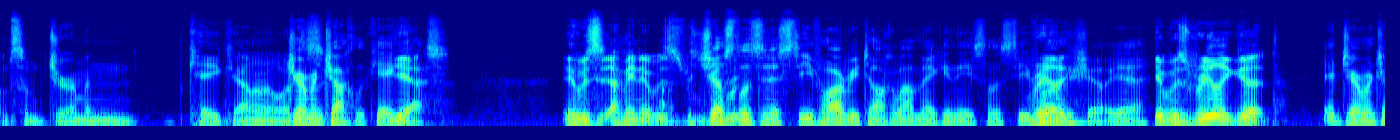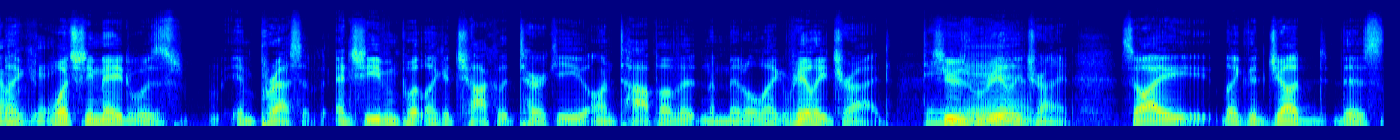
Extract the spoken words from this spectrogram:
know some German cake. I don't know what German chocolate cake. Yes. It was. I mean, it was Just re- listen to Steve Harvey talk about making these on the Steve Really? Harvey show. Yeah. It was really good. Yeah, German chocolate like cake. what she made was impressive, and she even put like a chocolate turkey on top of it in the middle. Like really tried. She was really trying. So I like the judge. This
